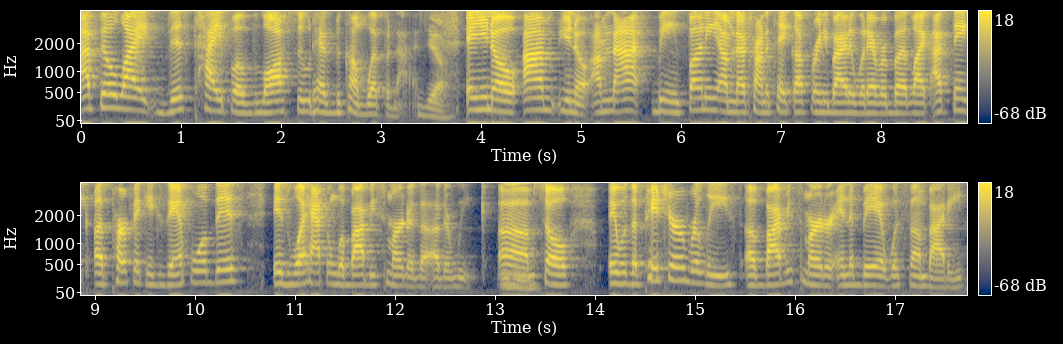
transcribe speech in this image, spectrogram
I feel like this type of lawsuit has become weaponized. Yeah. And you know, I'm you know, I'm not being funny. I'm not trying to take up for anybody, or whatever. But like, I think a perfect example of this is what happened with Bobby Shmurda the other week. Um, so it was a picture released of Bobby Shmurda in a bed with somebody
